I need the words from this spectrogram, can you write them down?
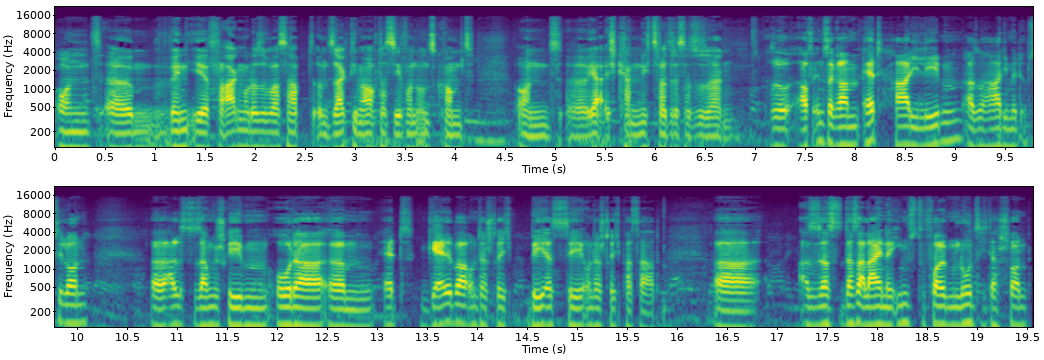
Und ähm, wenn ihr Fragen oder sowas habt und sagt ihm auch, dass ihr von uns kommt. Und äh, ja, ich kann nichts weiteres dazu sagen. Also auf Instagram at hardyleben, also hardy mit Y, äh, alles zusammengeschrieben oder ähm, at gelber unterstrich bsc unterstrich passat. Äh, also das, das alleine, ihm zu folgen, lohnt sich das schon,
